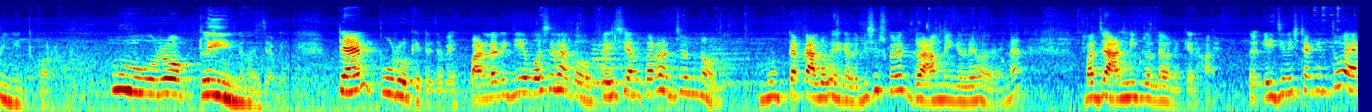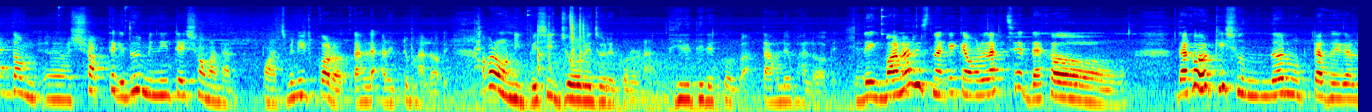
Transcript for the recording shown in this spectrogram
মিনিট করো। পুরো ক্লিন হয়ে যাবে। ট্যান পুরো কেটে যাবে। পার্লারে গিয়ে বসে থাকো ফেসিয়াল করার জন্য। মুখটা কালো হয়ে গেলে, বিশেষ করে গ্রামে গেলে হয় না, বা জার্নি করলে অনেকের হয়। তো এই জিনিসটা কিন্তু একদম সব থেকে দুই মিনিটের সমাধান। পাঁচ মিনিট করো, তাহলে আর একটু ভালো হবে। আবার অনেক বেশি জোরে জোরে করো না, ধীরে ধীরে করবা, তাহলে ভালো হবে। দেখবা না রিসনাকে কেমন লাগছে? দেখো। দেখো কি সুন্দর মুখটা হয়ে গেল।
